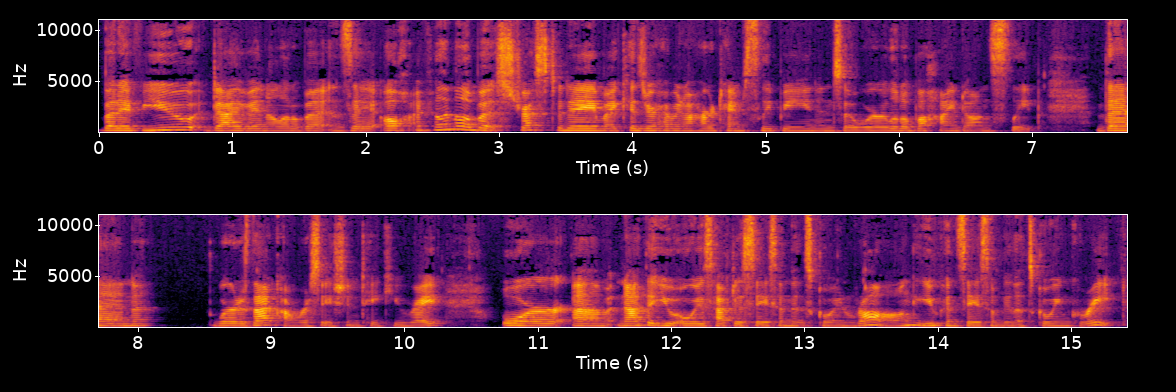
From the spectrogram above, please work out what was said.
But if you dive in a little bit and say, Oh, I'm feeling a little bit stressed today, my kids are having a hard time sleeping, and so we're a little behind on sleep, then where does that conversation take you, right? Or um, not that you always have to say something that's going wrong, you can say something that's going great.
